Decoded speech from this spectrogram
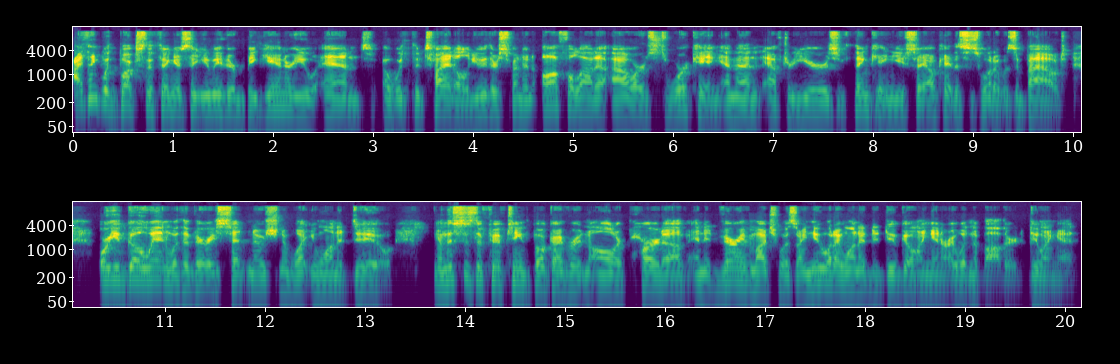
I think with books, the thing is that you either begin or you end uh, with the title. You either spend an awful lot of hours working, and then after years of thinking, you say, okay, this is what it was about. Or you go in with a very set notion of what you want to do. And this is the 15th book I've written all or part of. And it very much was I knew what I wanted to do going in, or I wouldn't have bothered doing it.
